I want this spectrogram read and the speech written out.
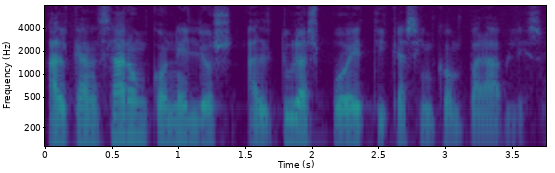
alcanzaron con ellos alturas poéticas incomparables.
